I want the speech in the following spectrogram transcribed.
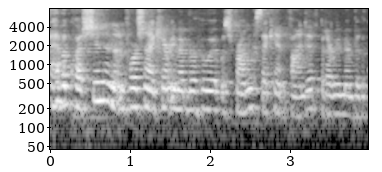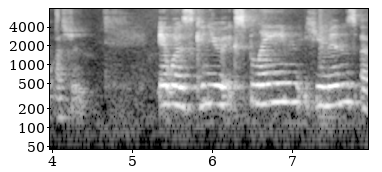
I have a question, and unfortunately, I can't remember who it was from because I can't find it, but I remember the question. It was Can you explain humans of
